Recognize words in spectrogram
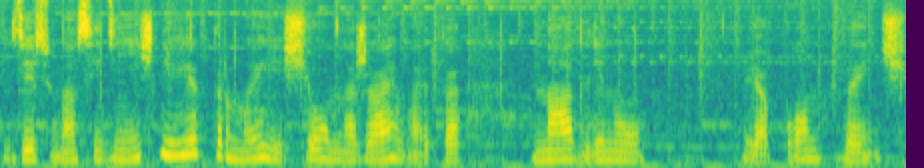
здесь у нас единичный вектор, мы еще умножаем это на длину Viapon Range.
